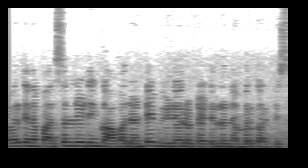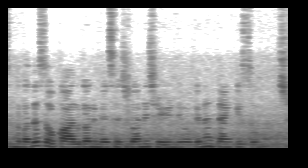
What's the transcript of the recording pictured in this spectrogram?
ఎవరికైనా పర్సనల్ రీడింగ్ కావాలంటే వీడియోలో టైటిల్లో నెంబర్ కనిపిస్తుంది కదా సో కాల్ కానీ మెసేజ్ కానీ చేయండి. ఓకేనా? Thank you so much.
